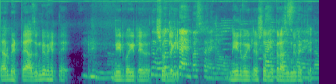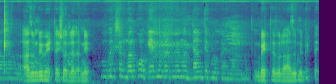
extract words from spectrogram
त्यावर भेटतंय अजून बी भेटतंय. नीट बघितलं शोधलं की. टाइमपास करायला नीट बघितलं शोधलं तर अजून बी भेटतंय अजून बी भेटतंय शोधलं तर नीट. शंभर खोके आहेत म्हणलं तुम्ही मुद्दाम ते हुडकायला लावलं भेटतंय तुला अजून बी भेटतंय.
